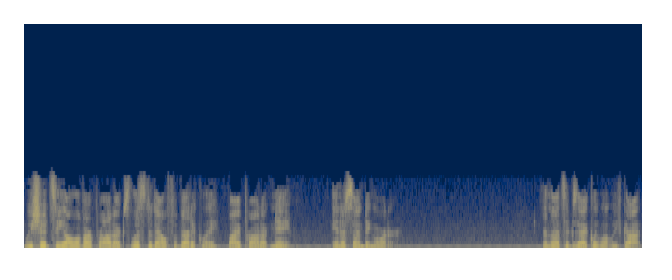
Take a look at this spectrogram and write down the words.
We should see all of our products listed alphabetically by product name, in ascending order. And that's exactly what we've got.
